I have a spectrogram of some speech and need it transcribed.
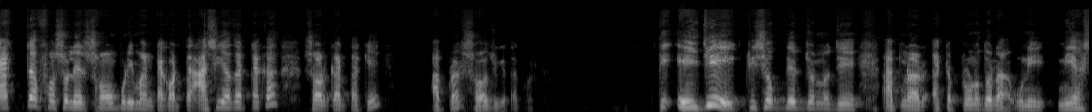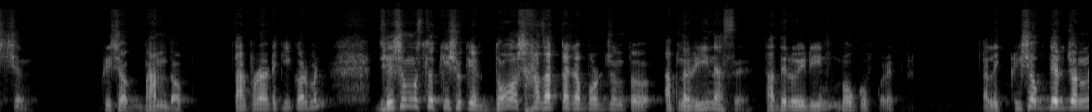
একটা ফসলের সমপরিমাণ টাকা অর্থাৎ ৳৮০,০০০ সরকার তাকে আপনার সহযোগিতা করবে। এই যে কৃষকদের জন্য যে আপনার একটা প্রণোদনা উনি নিয়ে আসছেন, কৃষক বান্ধব। তারপরে আরেকটা কি করবেন? যে সমস্ত কৃষকের ৳১০,০০০ পর্যন্ত আপনার ঋণ আছে, তাদের ওই ঋণ মওকুফ করে দিবেন। তাহলে কৃষকদের জন্য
